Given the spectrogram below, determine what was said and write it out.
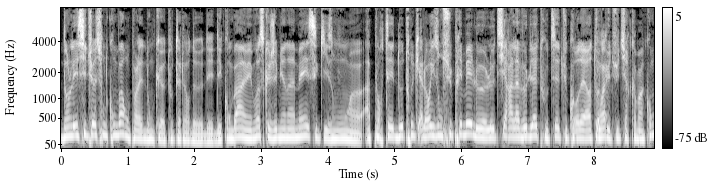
Dans les situations de combat, on parlait donc euh, tout à l'heure de, des- des combats, mais moi ce que j'ai bien aimé, c'est qu'ils ont euh, apporté deux trucs. Alors ils ont supprimé le, le tir à l'aveuglette où tu sais tu cours derrière toi Ouais. puis tu tires comme un con.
